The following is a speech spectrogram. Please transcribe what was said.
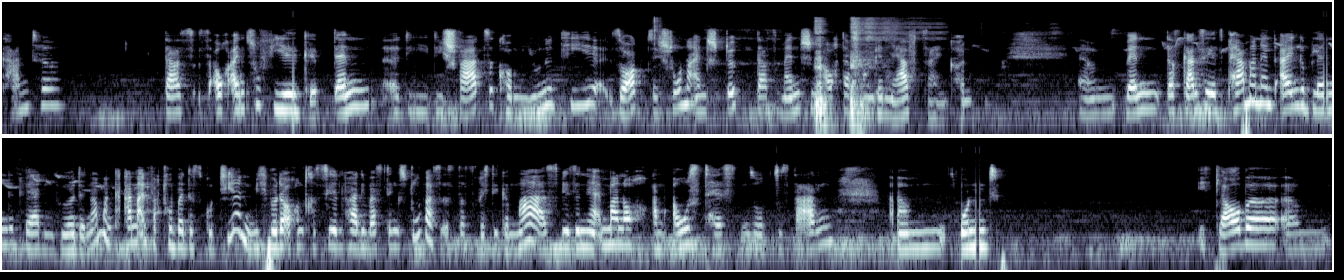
Kannte, dass es auch ein zu viel gibt. Denn äh, die, die schwarze Community sorgt sich schon ein Stück, dass Menschen auch davon genervt sein könnten. Ähm, wenn das Ganze jetzt permanent eingeblendet werden würde, ne, man kann einfach drüber diskutieren. Mich würde auch interessieren, Fadi, was denkst du, was ist das richtige Maß? Wir sind ja immer noch am Austesten sozusagen. Ähm, und ich glaube, ähm,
